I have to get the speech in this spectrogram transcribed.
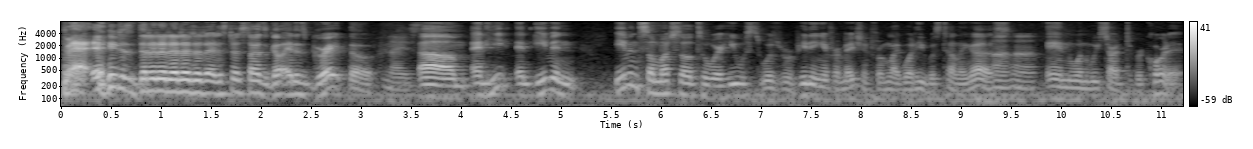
bet. And he just da da da da da. And it just starts to go. It is great though. Nice. Um, and he and even even so much so to where he was was repeating information from like what he was telling us, Uh-huh. and when we started to record it.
